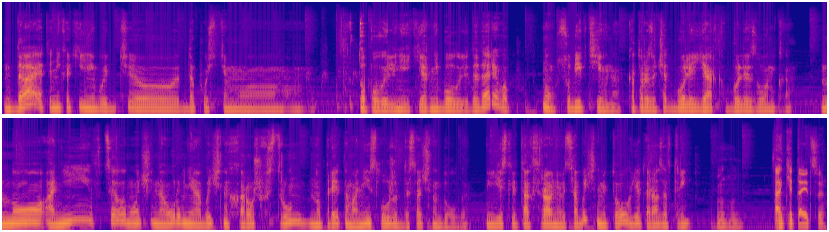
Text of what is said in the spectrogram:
Да, это не какие-нибудь, э, допустим, э, топовые линейки Ернибол или Дадарева, ну, субъективно, которые звучат более ярко, более звонко. Но они в целом очень на уровне обычных хороших струн, но при этом они служат достаточно долго. Если так сравнивать с обычными, то где-то раза в три. Мгм. А китайцы,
